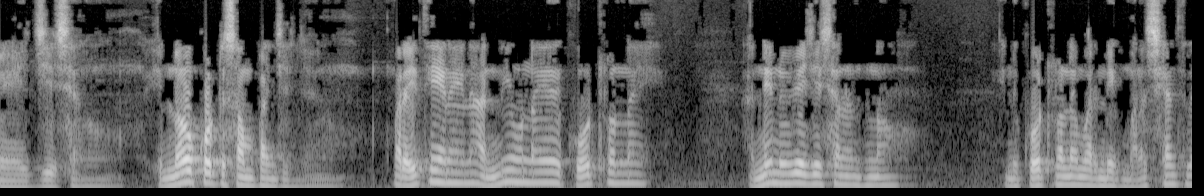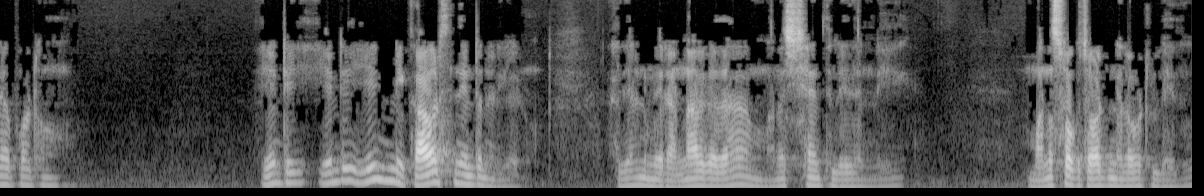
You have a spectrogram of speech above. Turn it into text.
నేను ఇది చేశాను ఎన్నో కోట్లు సంపాదించాను. మరి అయితే ఏనైనా అన్నీ ఉన్నాయి కోట్లు ఉన్నాయి అన్నీ నువ్వే చేశానంటున్నావు. ఇన్ని కోట్లు ఉన్నాయి మరి నీకు మనశ్శాంతి లేకపోవడం ఏంటి ఏంటి ఏంటి నీకు కావాల్సింది ఏంటని అడిగాడు. అదేనండి మీరు అన్నారు కదా మనశ్శాంతి లేదండి మనసు ఒక చోట నిలవట్లేదు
